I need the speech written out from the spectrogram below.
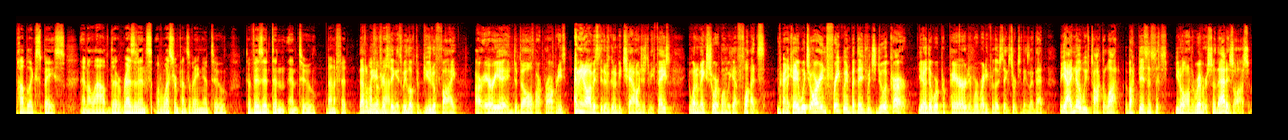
public space and allow the residents of Western Pennsylvania to to visit and, and to benefit. That'll be of that. interesting as we look to beautify our area and develop our properties. I mean, obviously, there's going to be challenges to be faced. You want to make sure when we have floods, Right. okay, which are infrequent, but they, which do occur, you know, that we're prepared and we're ready for those things, sorts of things like that. But yeah, I know we've talked a lot about businesses, you know, on the river, so that is awesome,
